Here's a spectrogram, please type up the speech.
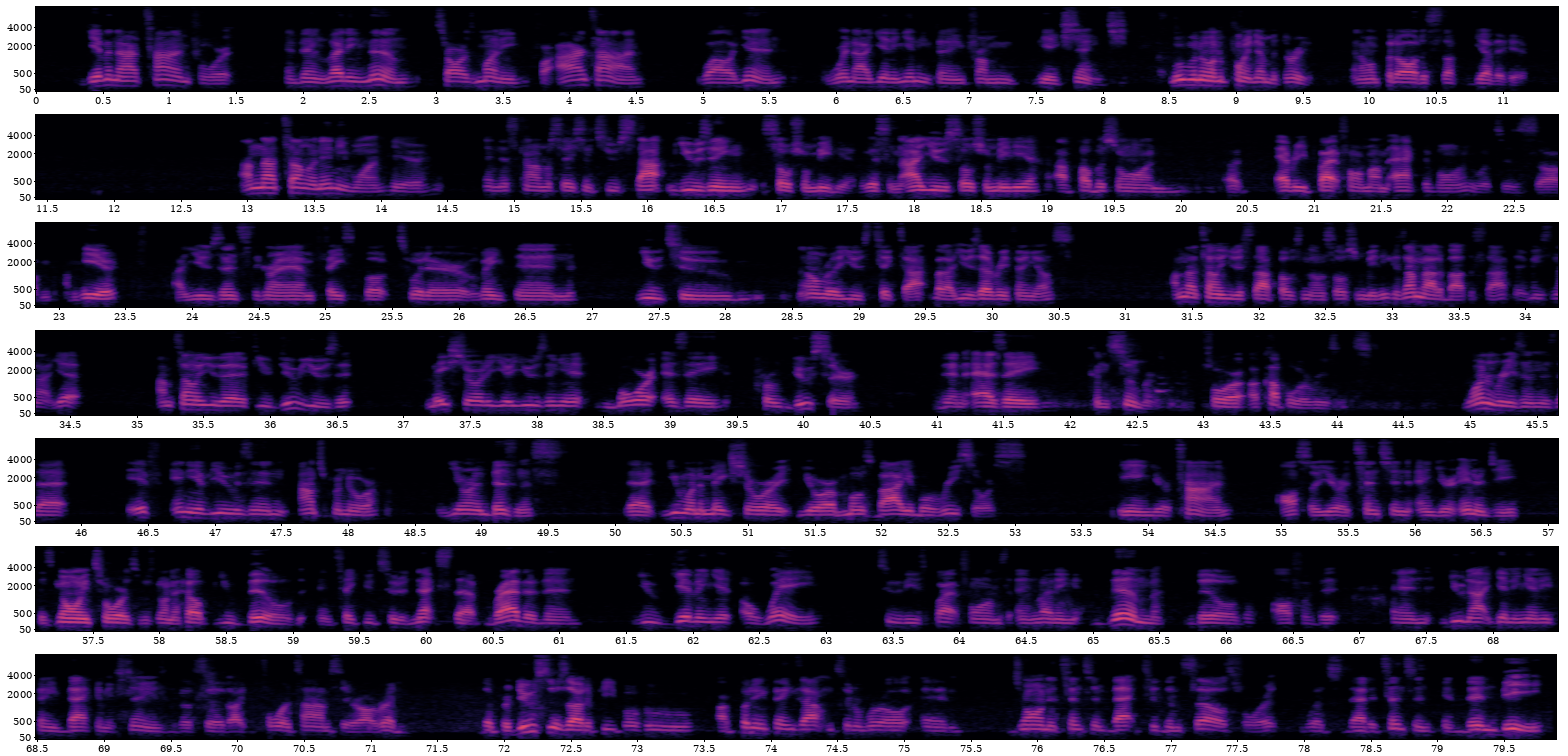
giving our time for it, and then letting them charge money for our time, while again, we're not getting anything from the exchange. Moving on to point number three, and I'm gonna put all this stuff together here. I'm not telling anyone here in this conversation to stop using social media. Listen, I use social media. I publish on uh, every platform I'm active on, which is um, I'm here. I use Instagram, Facebook, Twitter, LinkedIn, YouTube. I don't really use TikTok, but I use everything else. I'm not telling you to stop posting on social media because I'm not about to stop, at least not yet. I'm telling you that if you do use it, make sure that you're using it more as a producer than as a consumer for a couple of reasons. One reason is that if any of you is an entrepreneur, you're in business, that you want to make sure your most valuable resource, being your time, also your attention and your energy, is going towards what's going to help you build and take you to the next step rather than you giving it away to these platforms and letting them build off of it and you not getting anything back in exchange. As I've said like four times here already. The producers are the people who are putting things out into the world and drawing attention back to themselves for it, which that attention can then be,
